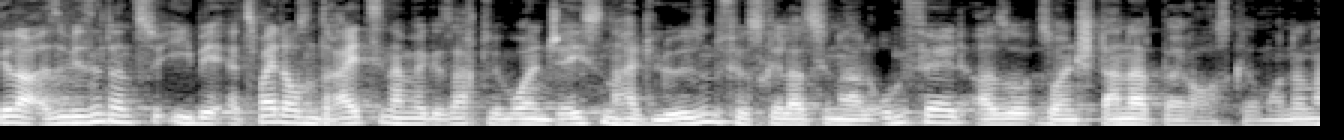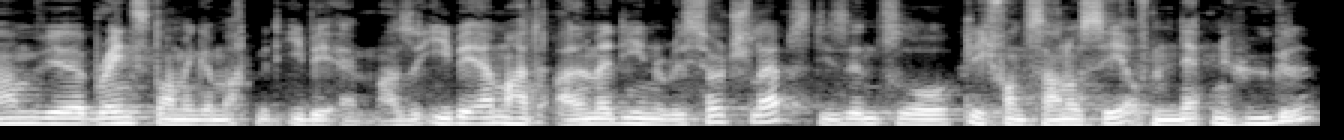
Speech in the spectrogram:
Genau, also wir sind dann zu eBay. 2013 haben wir gesagt, wir wollen JSON halt lösen fürs relationale Umfeld, also soll ein Standard bei rauskommen. Und dann haben wir Brainstorming gemacht mit IBM. Also IBM hat Almadine Research Labs, die sind so wirklich von San Jose auf einem netten Hügel,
